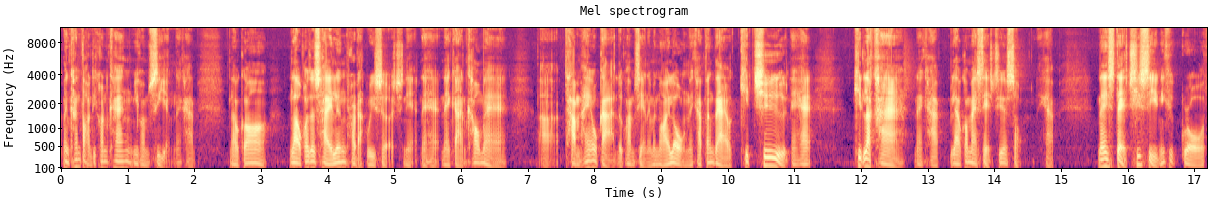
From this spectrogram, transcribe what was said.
เป็นขั้นตอนที่ค่อนข้างมีความเสี่ยงนะครับ แล้วก็ เราก็จะใช้เรื่อง product research เนี่ยนะฮะในการเข้ามาทำให้โอกาสหรือความเสี่ยงเนี่ยมันน้อยลงนะครับ ตั้งแต่คิดชื่อนะฮะคิดราคานะครับแล้วก็ message ที่จะส่งนะครับใน stage ที่ 4 นี่คือ growth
